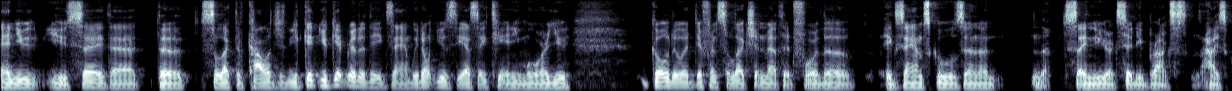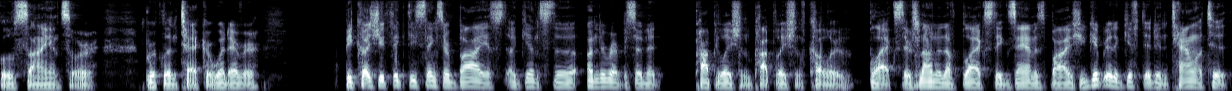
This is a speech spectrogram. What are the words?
and you you say that the selective colleges you get you get rid of the exam we don't use the SAT anymore you go to a different selection method for the exam schools in a say New York City Bronx High School of Science or Brooklyn Tech or whatever because you think these things are biased against the underrepresented population population of color blacks. There's not enough blacks. The exam is biased. You get rid of gifted and talented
